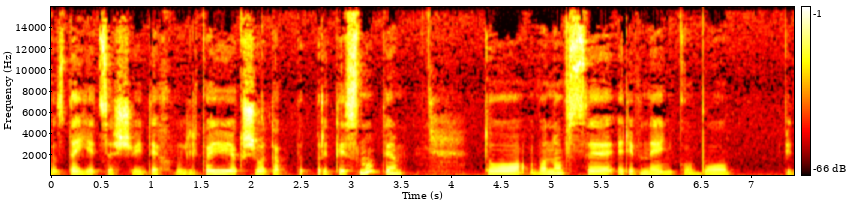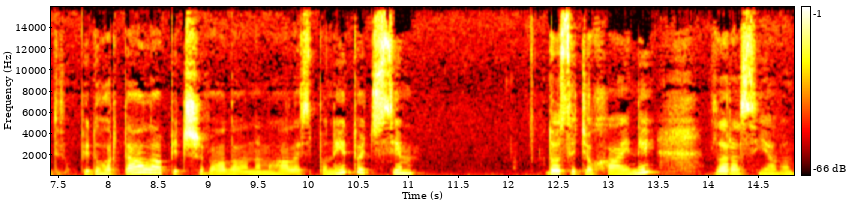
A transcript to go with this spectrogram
здається, що йде хвилькою. Якщо так притиснути, то воно все рівненько, бо підгортала, підшивала, намагалась по ниточці. Досить охайний. Зараз я вам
